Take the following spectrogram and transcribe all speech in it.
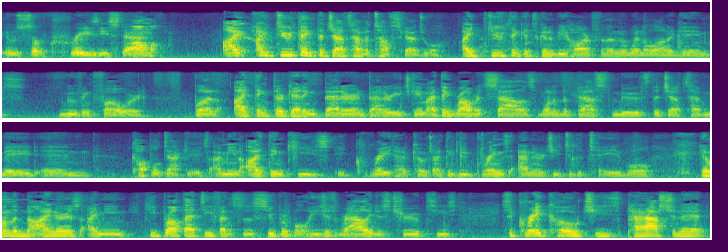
it was some crazy stat. um, I I do think the Jets have a tough schedule. I do think it's going to be hard for them to win a lot of games moving forward. But I think they're getting better and better each game. I think Robert Saleh is one of the best moves the Jets have made in a couple decades. I mean, I think he's a great head coach. I think he brings energy to the table. Him on the Niners, I mean, he brought that defense to the Super Bowl. He just rallied his troops. He's he's a great coach. He's passionate,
